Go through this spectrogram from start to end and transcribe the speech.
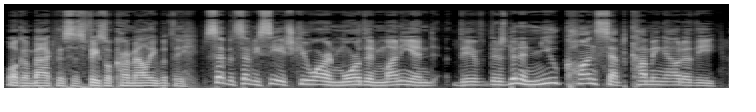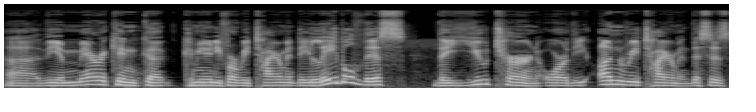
Welcome back. This is Faisal Karmali with the 770 CHQR and More Than Money. And there's been a new concept coming out of the uh, the American uh, community for retirement. They label this the U-turn or the unretirement. This is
